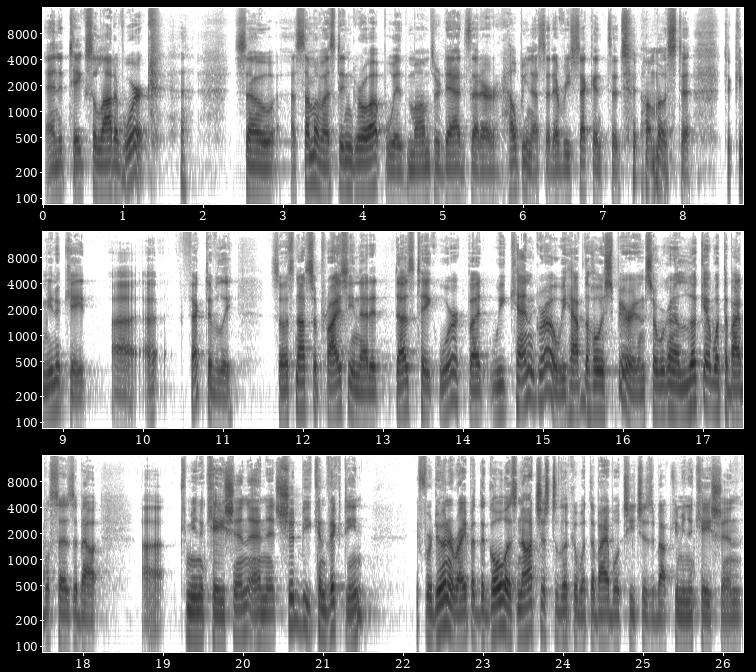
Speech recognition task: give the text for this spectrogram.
And it takes a lot of work. so uh, some of us didn't grow up with moms or dads that are helping us at every second to, to almost to, to communicate uh, effectively. So it's not surprising that it does take work, but we can grow. We have the Holy Spirit. And so we're going to look at what the Bible says about uh, communication, and it should be convicting if we're doing it right. But the goal is not just to look at what the Bible teaches about communication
